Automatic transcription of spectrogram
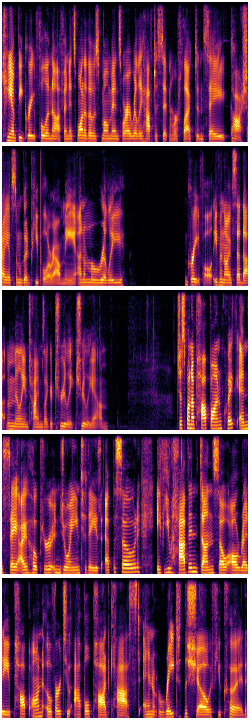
can't be grateful enough. And it's one of those moments where I really have to sit and reflect and say, gosh, I have some good people around me. And I'm really grateful, even though I've said that a million times, like I truly, truly am. Just want to pop on quick and say I hope you're enjoying today's episode. If you haven't done so already, pop on over to Apple Podcast and rate the show if you could.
